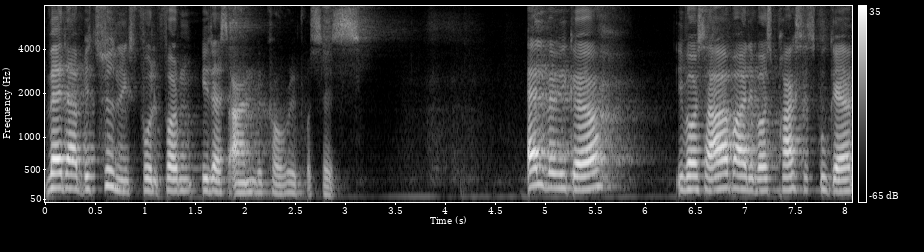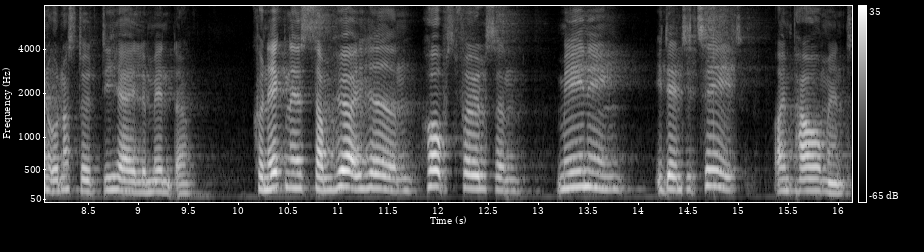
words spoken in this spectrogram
hvad der er betydningsfuldt for dem i deres egen recovery-proces. Alt, hvad vi gør i vores arbejde, i vores praksis, skulle gerne understøtte de her elementer. Connectness, samhørigheden, håbsfølelsen, mening, identitet og empowerment.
